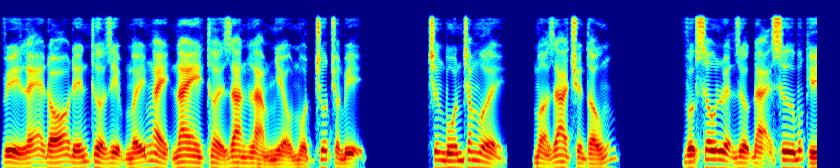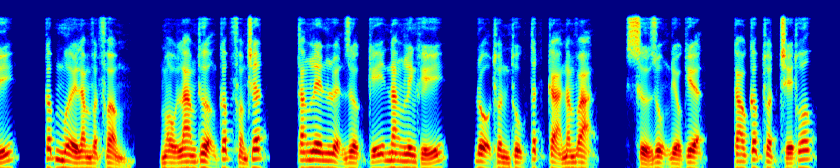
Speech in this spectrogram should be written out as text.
vì lẽ đó đến thừa dịp mấy ngày nay thời gian làm nhiều một chút chuẩn bị. Chương 410, mở ra truyền tống. Vượt sâu luyện dược đại sư bút ký, cấp 15 vật phẩm, màu lam thượng cấp phẩm chất, tăng lên luyện dược kỹ năng linh khí, độ thuần thục tất cả năm vạn, sử dụng điều kiện, cao cấp thuật chế thuốc.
